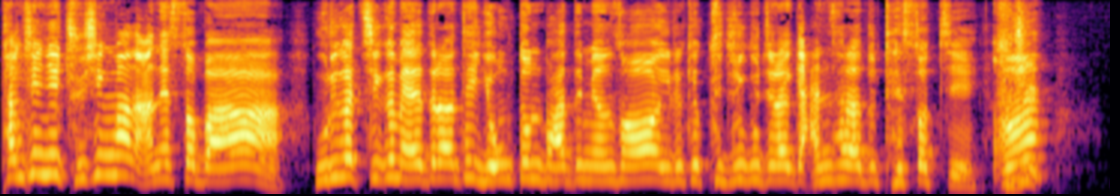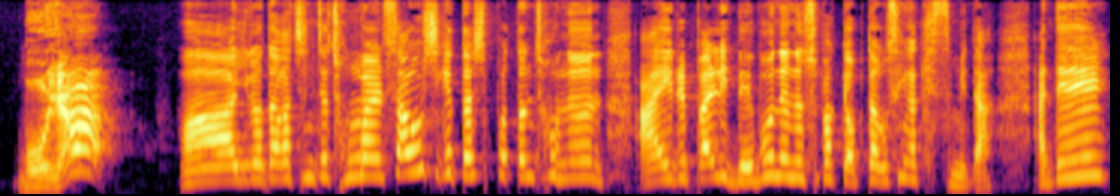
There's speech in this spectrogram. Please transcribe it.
당신이 주식만 안 했어 봐. 우리가 지금 애들한테 용돈 받으면서 이렇게 구질구질하게 안 살아도 됐었지. 어? 굳이 뭐야? 와 이러다가 진짜 정말 싸우시겠다 싶었던 저는 아이를 빨리 내보내는 수밖에 없다고 생각했습니다. 아들,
